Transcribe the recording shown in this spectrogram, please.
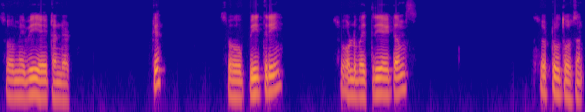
So maybe 800 okay so p3 sold by three items. So 2000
